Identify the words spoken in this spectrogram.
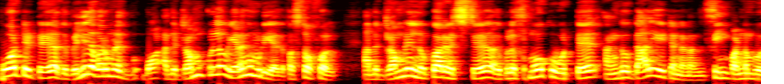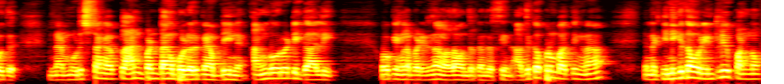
போட்டுட்டு அது வெளியில வர முடியாது அந்த ட்ரம்க்குள்ள இறங்க முடியாது ஃபர்ஸ்ட் ஆஃப் ஆல் அந்த ட்ரம்ல உட்கார வச்சுட்டு அதுக்குள்ள ஸ்மோக் விட்டு அங்கே காலி ஆயிட்டேன் நான் அந்த சீன் பண்ணும்போது. நான் முடிச்சுட்டாங்க பிளான் பண்ணிட்டாங்க போல இருக்கேன் அப்படின்னு. அங்க ஒரு வாட்டி காலி. ஓகேங்களா பட் இருந்தால் நல்லா வந்திருக்கு அந்த சீன் அதுக்கப்புறம் பார்த்தீங்கன்னா எனக்கு இன்னைக்கு தான் ஒரு இன்டர்வியூ பண்ணோம்.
